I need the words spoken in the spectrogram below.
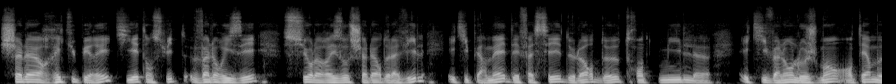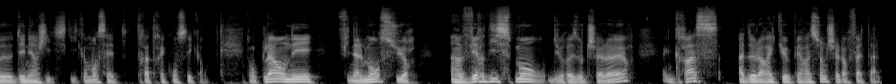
chaleur récupérée qui est ensuite valorisée sur le réseau chaleur de la ville et qui permet d'effacer de l'ordre de 30 000 euh, équivalents logements en termes d'énergie, ce qui commence à être très très conséquent. Donc là, on est finalement sur un verdissement du réseau de chaleur grâce à de la récupération de chaleur fatale.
